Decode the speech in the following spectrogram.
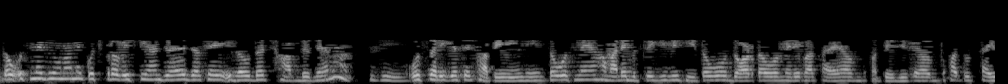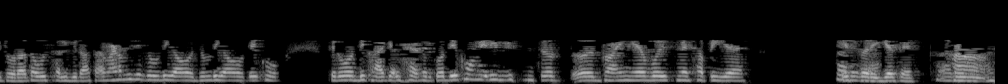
तो उसमें भी उन्होंने कुछ प्रविष्टियाँ जो है जैसे इधर उधर छाप देते हैं ना उस तरीके से छापी हुई थी। तो उसमें हमारे बच्चे की भी थी तो वो दौड़ता हुआ मेरे पास आया बहुत तेज़ी से और बहुत उत्साहित हो रहा था उछल भी रहा था मैडम जी जल्दी आओ जल्दी आओ देखो। फिर वो दिखा के लाया मेरे को देखो मेरी जो ड्राइंग है वो इसमें छपी है। इस तरीके से। हाँ।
